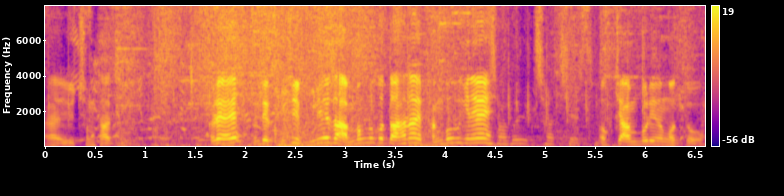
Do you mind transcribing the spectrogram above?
아 유충 다 주- 그래 근데 굳이 무리해서 안 먹는 것도 하나의 방법이긴 해. 적을 처치했습니다. 억지 안 부리는 것도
